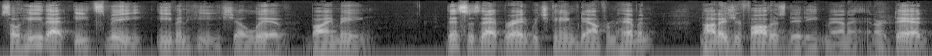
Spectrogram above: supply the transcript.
so he that eats me, even he shall live by me. This is that bread which came down from heaven, not as your fathers did eat manna and are dead.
